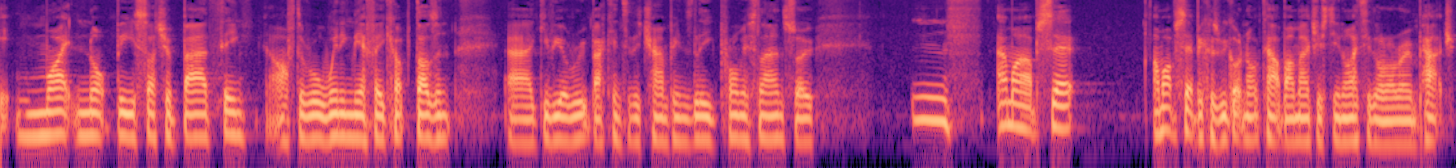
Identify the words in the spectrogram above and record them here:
it might not be such a bad thing. After all, winning the FA Cup doesn't uh, give you a route back into the Champions League promised land. So, mm, am I upset? I'm upset because we got knocked out by Manchester United on our own patch.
